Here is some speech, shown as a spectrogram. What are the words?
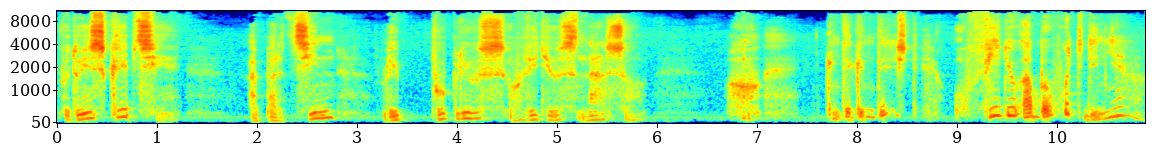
văd o inscripție. Aparțin lui Publius Ovidius Naso. Oh, când te gândești, Ovidiu a băut din ea.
